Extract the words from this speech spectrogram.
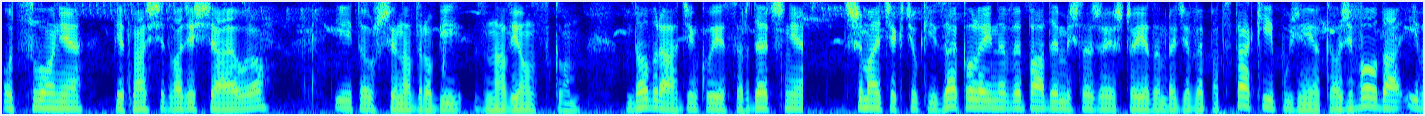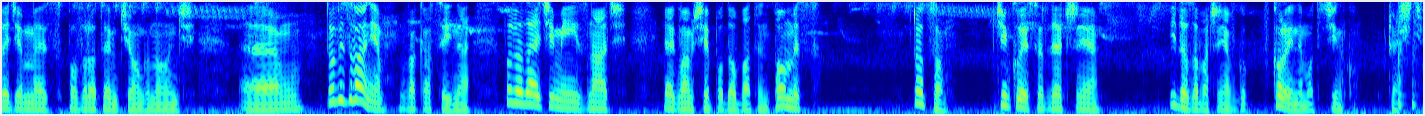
odsłonie 15-20 euro i to już się nadrobi z nawiązką. Dobra, dziękuję serdecznie. Trzymajcie kciuki za kolejne wypady. Myślę, że jeszcze jeden będzie wypad taki, później jakaś woda i będziemy z powrotem ciągnąć to wyzwanie wakacyjne. Powiadajcie mi znać, jak Wam się podoba ten pomysł. To co? Dziękuję serdecznie i do zobaczenia w, w kolejnym odcinku. Cześć.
